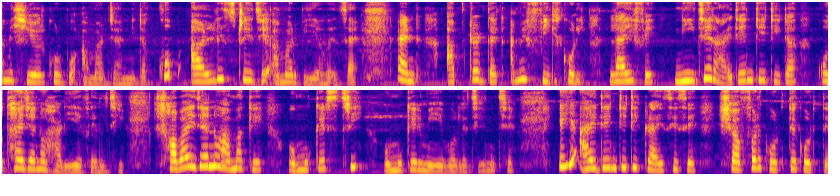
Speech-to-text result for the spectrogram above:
আমি শেয়ার করব আমার জার্নিটা খুব আর্লি স্টেজে আমার বিয়ে হয়ে যায় অ্যান্ড আফটার দ্যাট আমি ফিল করি লাইফে নিজের আইডেন্টিটিটা কোথায় যেন হারিয়ে ফেলছি। সবাই যেন আমাকে অমুকের স্ত্রী, অমুকের মেয়ে বলে চিনছে। এই আইডেন্টিটি ক্রাইসিসে সাফার করতে করতে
